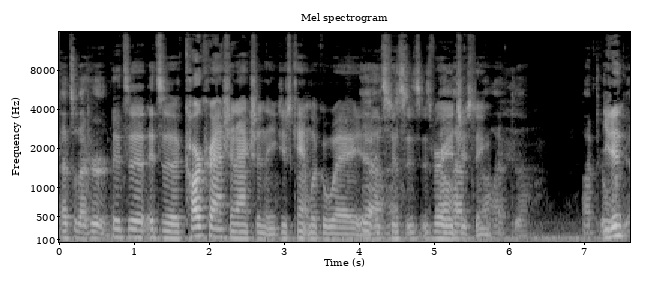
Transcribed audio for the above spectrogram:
That's what I've heard. It's a it's a car crash in action that you just can't look away. Yeah, it's just it's, it's very I'll have- interesting. I'll have to. I'll have to You didn't.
